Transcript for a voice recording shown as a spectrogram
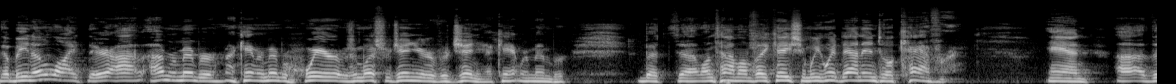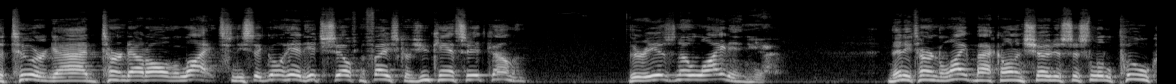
there'll be no light there. I, I remember, I can't remember where, it was in West Virginia or Virginia, I can't remember. But uh, one time on vacation, we went down into a cavern. And uh, the tour guide turned out all the lights and he said, Go ahead, hit yourself in the face because you can't see it coming. There is no light in here. Then he turned the light back on and showed us this little pool,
